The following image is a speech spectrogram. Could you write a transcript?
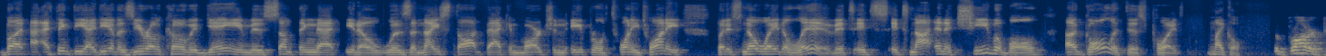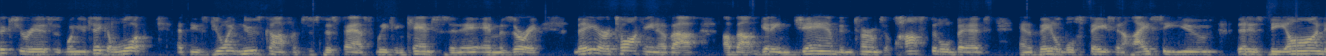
but I think the idea of a zero COVID game is something that you know was a nice thought back in March and April of 2020, but it's no way to live. It's it's it's not an achievable uh, goal at this point. Michael the broader picture is, is when you take a look at these joint news conferences this past week in Kansas and, and Missouri, they are talking about about getting jammed in terms of hospital beds and available space in ICU that is beyond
